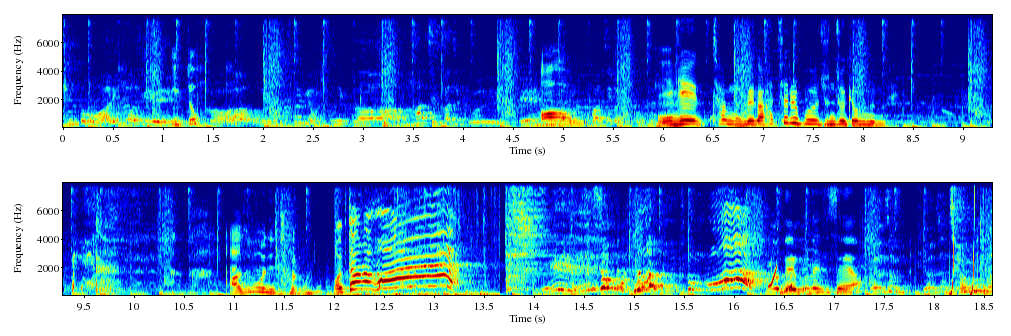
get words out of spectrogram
좀더 와이드하게 이쪽? 해볼까? 오늘 색색이 없으니까 하체까지. 아. 바지가 있거든. 이게 참 우리가 하체를 보여준 적이 없는데. 아주머니처럼. 어쩌라고! 왜 인성 뭐야? 인성 뭐야? 이거 내보내주세요. 요즘 요즘 전문가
